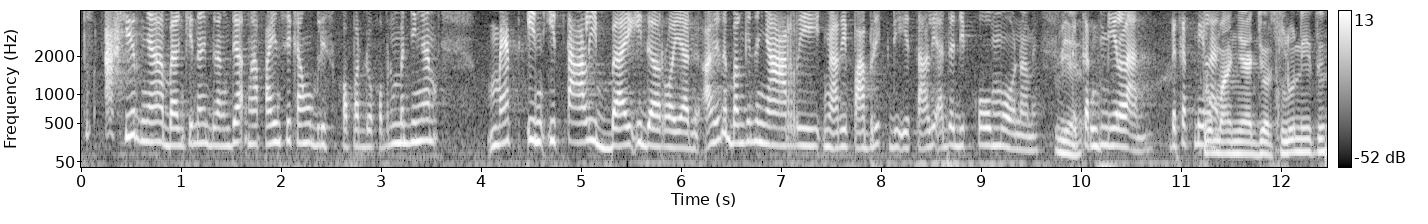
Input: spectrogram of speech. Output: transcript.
terus akhirnya Bang Kinan bilang Dak ngapain sih kamu beli sekoper dua koper mendingan made in Italy by Ida Royani akhirnya Bang Kinan nyari nyari pabrik di Italia ada di Como namanya Iya. dekat Milan dekat Milan rumahnya George Clooney itu.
